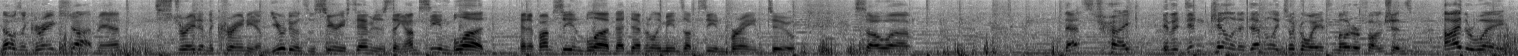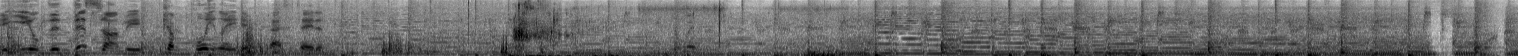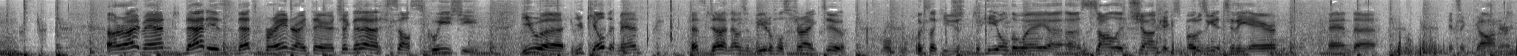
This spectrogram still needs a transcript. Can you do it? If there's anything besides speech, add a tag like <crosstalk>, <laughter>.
That was a great shot, man. Straight in the cranium. You were doing some serious damage to this thing. I'm seeing blood, and if I'm seeing blood, that definitely means I'm seeing brain too. So, uh, that strike, if it didn't kill it, it definitely took away its motor functions. Either way, it yielded this zombie completely incapacitated. All right, man. That is that's brain right there. Check that out. <laughs> It's all squishy. You uh you killed it, man. That's done. That was a beautiful strike too. Looks like you just peeled away a, a solid chunk, exposing it to the air, and uh, it's a goner.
